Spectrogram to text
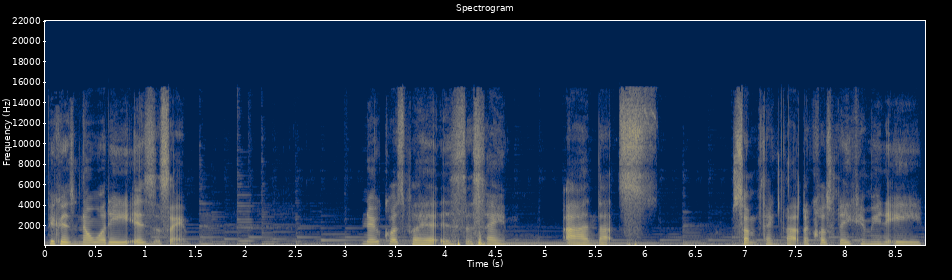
because nobody is the same. No cosplayer is the same, and that's something that the cosplay community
